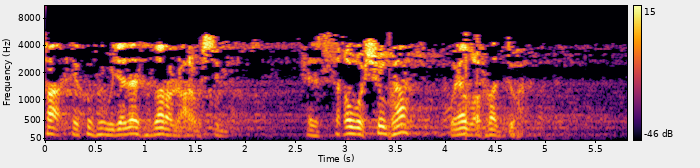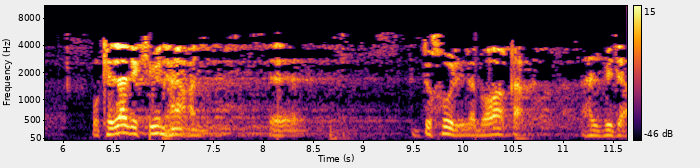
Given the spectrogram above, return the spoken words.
صار يكون في المجادلة ضرر على المسلمين حيث تتقوى الشبهة ويضعف ردها. وكذلك ينهى عن آه، الدخول إلى مواقع أهل البدع.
